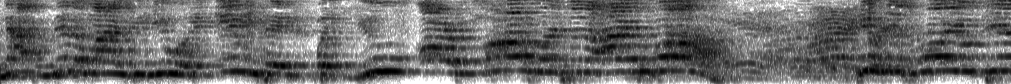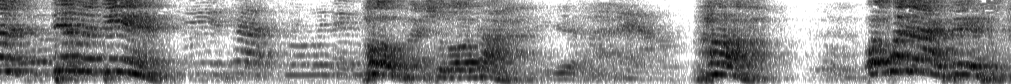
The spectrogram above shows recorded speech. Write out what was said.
not minimizing you or anything, but you are marvelous in the eyes of God. You're his royal diadem. Oh, bless you, Lord God. Huh. Well, what did Isaiah say?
